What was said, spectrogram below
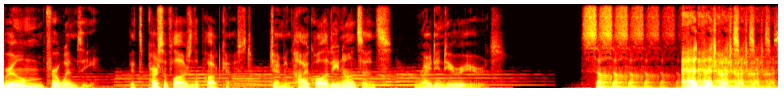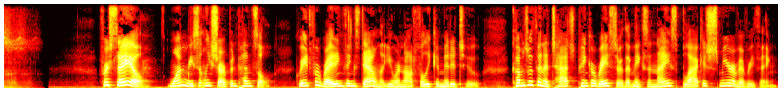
room for whimsy. It's Persiflage the podcast, jamming high quality nonsense right into your ears. Some, Advertisements. For sale, one recently sharpened pencil, great for writing things down that you are not fully committed to. Comes with an attached pink eraser that makes a nice blackish smear of everything.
